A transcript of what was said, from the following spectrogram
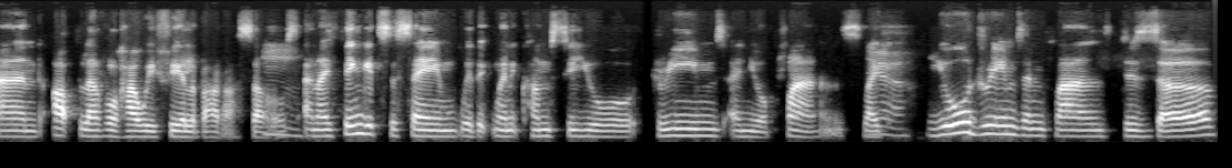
and up level how we feel about ourselves mm. and i think it's the same with it when it comes to your dreams and your plans like yeah. your dreams and plans deserve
